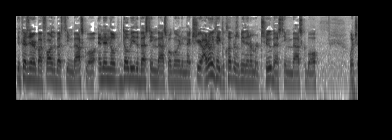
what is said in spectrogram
because they're by far the best team in basketball, and then they'll they'll be the best team in basketball going into next year. I don't think the Clippers will be the number two best team in basketball, which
